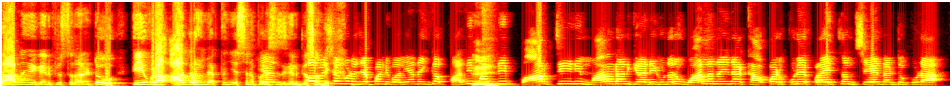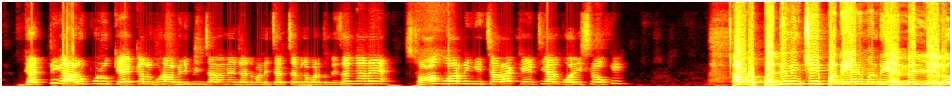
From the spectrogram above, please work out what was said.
కారణంగా కనిపిస్తున్నారంటూ తీవ్ర ఆగ్రహం వ్యక్తం చేసిన పరిస్థితి కనిపిస్తుంది. కూడా చెప్పండి బలియాన ఇంకా పది. మంది పార్టీని మారడానికి రెడీగా ఉన్నారు. వాళ్ళనైనా కాపాడుకునే ప్రయత్నం చేయండి అంటూ కూడా గట్టిగా అరుపులు కేకలు కూడా వినిపించాలనేటటువంటి చర్చ వినబడుతుంది. నిజంగానే స్ట్రాంగ్ వార్నింగ్ ఇచ్చారా కేటీఆర్కు హరీష్ రావుకి? అవును పది నుంచి పదిహేను మంది ఎమ్మెల్యేలు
